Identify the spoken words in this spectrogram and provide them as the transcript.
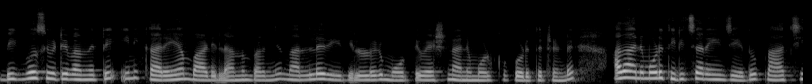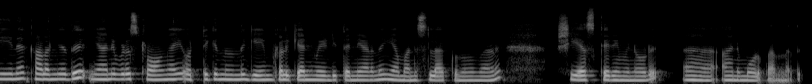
ബിഗ് ബോസ് വീട്ടിൽ വന്നിട്ട് ഇനി കരയാൻ പാടില്ല എന്നും പറഞ്ഞ് നല്ല രീതിയിലുള്ളൊരു മോട്ടിവേഷൻ അനുമോൾക്ക് കൊടുത്തിട്ടുണ്ട്. അത് അനുമോൾ തിരിച്ചറിയുകയും ചെയ്തു. പ്ലാച്ചീനെ കളഞ്ഞത് ഞാനിവിടെ സ്ട്രോങ് ആയി ഒറ്റയ്ക്ക് നിന്ന് ഗെയിം കളിക്കാൻ വേണ്ടി തന്നെയാണെന്ന് ഞാൻ മനസ്സിലാക്കുന്നു എന്നാണ് ഷിയാസ് കരീമിനോട് അനുമോൾ പറഞ്ഞത്.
